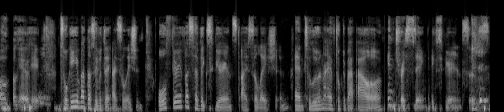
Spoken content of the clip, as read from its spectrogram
Oh, okay, okay. Talking about the seven day isolation, all three of us have experienced isolation, and Tulu and I have talked about our interesting experiences.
